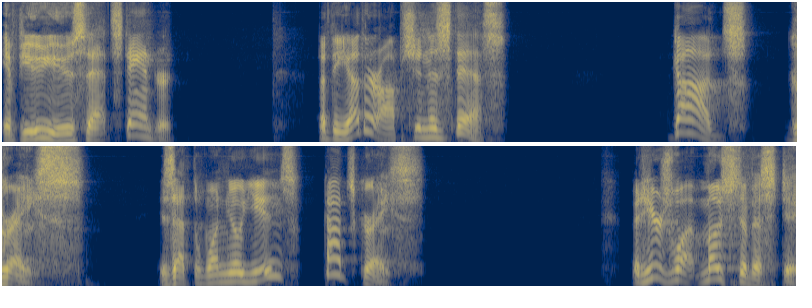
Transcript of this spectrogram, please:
if you use that standard. But the other option is this God's grace. Is that the one you'll use? God's grace. But here's what most of us do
